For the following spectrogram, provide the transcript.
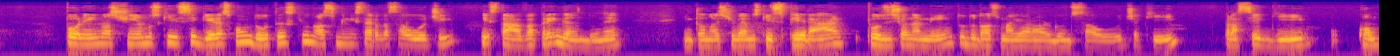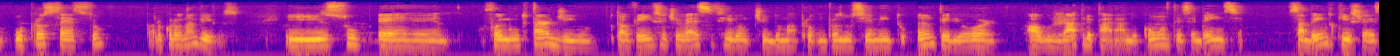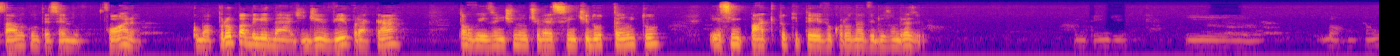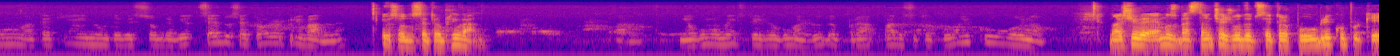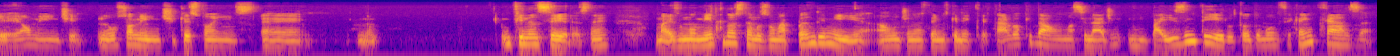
Porém, nós tínhamos que seguir as condutas que o nosso Ministério da Saúde estava pregando, né? Então, nós tivemos que esperar posicionamento do nosso maior órgão de saúde aqui para seguir com o processo para o coronavírus. E isso é, foi muito tardio. Talvez se tivesse sido tido uma, um pronunciamento anterior, algo já preparado com antecedência, sabendo que isso já estava acontecendo fora, com uma probabilidade de vir para cá, talvez a gente não tivesse sentido tanto esse impacto que teve o coronavírus no Brasil. Entendi. E, bom, então até que não teve esse. Você é do setor privado, né? Eu sou do setor privado. Em algum momento teve alguma ajuda pra, para o setor público ou não? Nós tivemos bastante ajuda do setor público, porque realmente, não somente questões é, financeiras, né? Mas no momento que nós estamos numa pandemia, onde nós temos que decretar lockdown numa cidade, num país inteiro, todo mundo ficar em casa,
